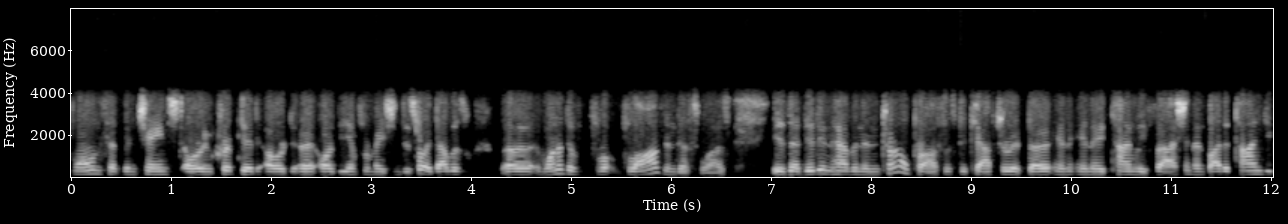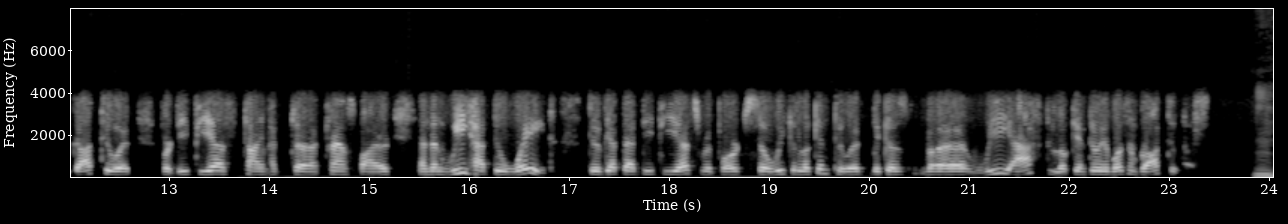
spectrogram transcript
phones had been changed or encrypted, or uh, or the information destroyed. That was uh, one of the flaws in this was is that they didn't have an internal process to capture it uh, in in a timely fashion. And by the time you got to it for DPS, time had uh, transpired, and then we had to wait to get that DPS report so we could look into it because uh, we asked to look into it. It wasn't brought to us. Mm.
